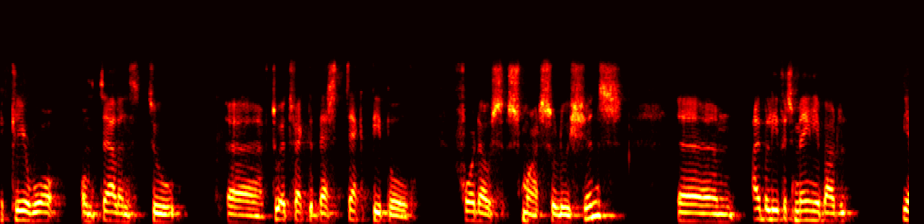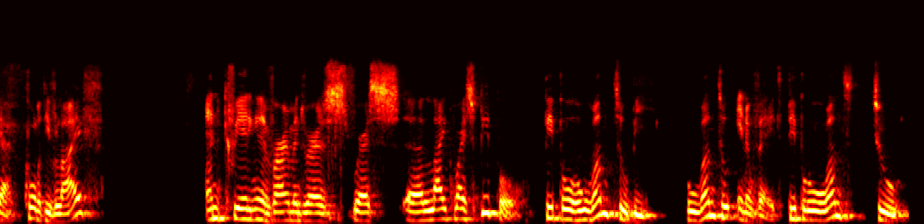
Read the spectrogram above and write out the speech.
a clear war on talent to uh, to attract the best tech people for those smart solutions. Um, I believe it's mainly about yeah quality of life and creating an environment where where uh, likewise people people who want to be who want to innovate people who want to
